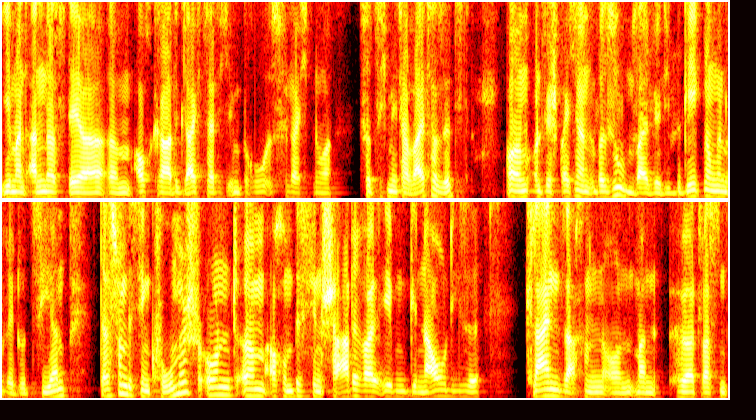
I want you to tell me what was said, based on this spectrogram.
jemand anders, der ähm, auch gerade gleichzeitig im Büro ist, vielleicht nur 40 Meter weiter sitzt. Ähm, und wir sprechen dann über Zoom, weil wir die Begegnungen reduzieren. Das ist schon ein bisschen komisch und ähm, auch ein bisschen schade, weil eben genau diese kleinen Sachen und man hört, was ein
